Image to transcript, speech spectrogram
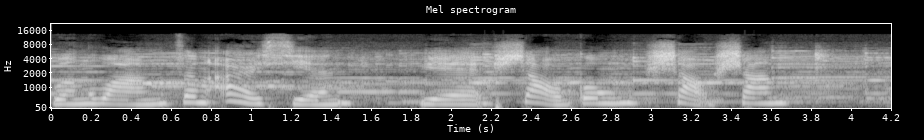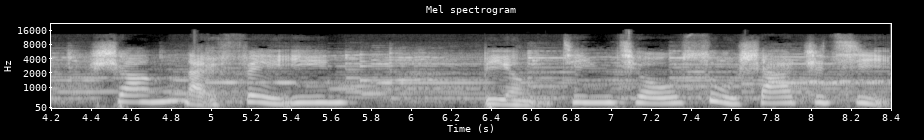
文王增二贤，曰少宫少商。商乃肺阴，秉金秋肃杀之气，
